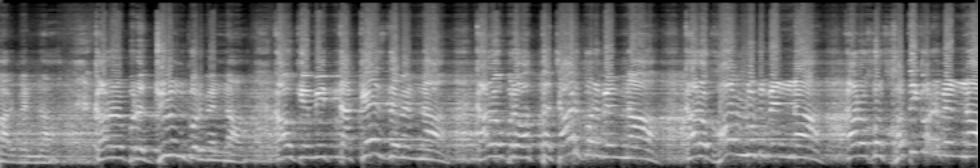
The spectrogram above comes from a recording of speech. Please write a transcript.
মারবেন না, কারোর উপরে জুলুম করবেন না, কাউকে মিথ্যা কেস দেবেন না কারও উপরে অত্যাচার করবেন না, কারও ঘর লুটবেন না, কারও ক্ষতি করবেন না।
